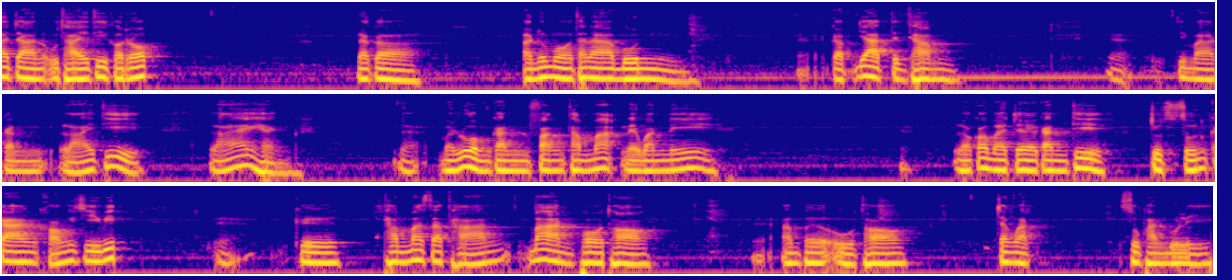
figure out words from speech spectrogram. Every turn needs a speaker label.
Speaker 1: ระอาจารย์อุทัยที่เคารพ แล้วก็อนุโมทนาบุญ กับญาติธรรม ที่มากันหลายที่หลายแห่ง มาร่วมกันฟังธรรมะในวันนี้ เราก็มาเจอกันที่จุดศูนย์กลางของชีวิต คือ ธรรมสถานบ้านโพทองอำเภออู่ทอง จังหวัดสุพรรณบุรี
